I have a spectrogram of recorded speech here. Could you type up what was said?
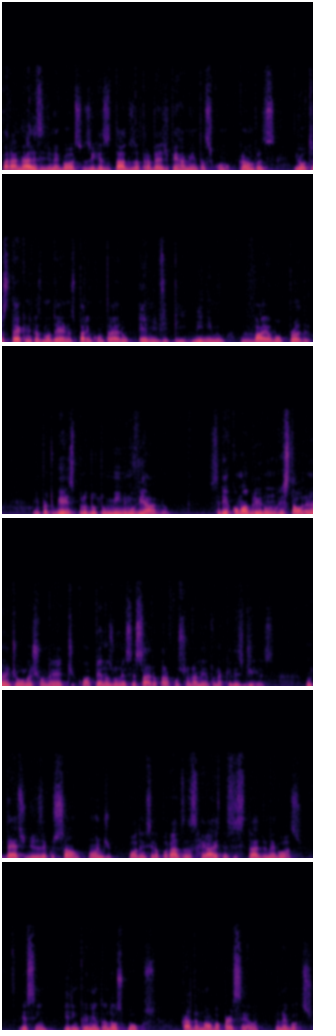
para análise de negócios e resultados através de ferramentas como Canvas e outras técnicas modernas para encontrar o MVP Minimum Viable Product em português, produto mínimo viável. Seria como abrir um restaurante ou lanchonete com apenas o necessário para funcionamento naqueles dias. Um teste de execução onde podem ser apuradas as reais necessidades do negócio e assim ir incrementando aos poucos cada nova parcela do negócio.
